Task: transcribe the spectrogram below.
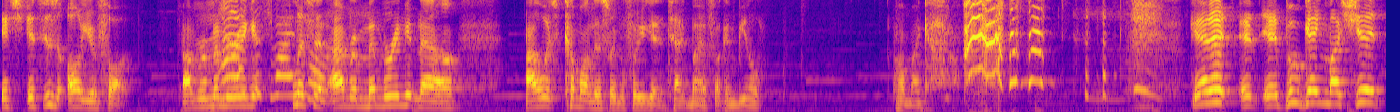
It's it's just all your fault. I'm remembering How is this it. Listen, fault? I'm remembering it now. I was come on this way before you get attacked by a fucking beetle. Oh my god. Get it? It it boot my shit.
